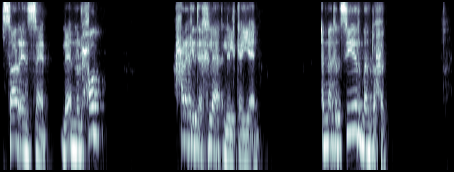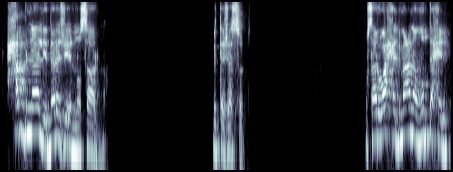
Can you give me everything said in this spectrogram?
صار إنسان لأنه الحب حركة اخلاء للكيان. إنك تصير من تحب. حبنا لدرجة إنه صارنا. بالتجسد. وصار واحد معنا ومتحد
